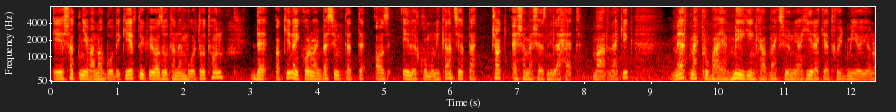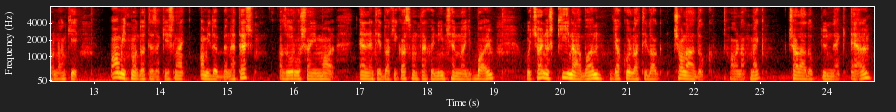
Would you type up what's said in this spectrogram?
és hát nyilván aggódik értük, ő azóta nem volt otthon, de a kínai kormány beszüntette az élő kommunikációt, tehát csak SMS-ezni lehet már nekik, mert megpróbálják még inkább megszűrni a híreket, hogy mi jöjjön onnan ki. Amit mondott ez a kislány, ami döbbenetes, az orvosaimmal ellentétben, akik azt mondták, hogy nincsen nagy baj, hogy sajnos Kínában gyakorlatilag családok halnak meg, családok tűnnek el,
